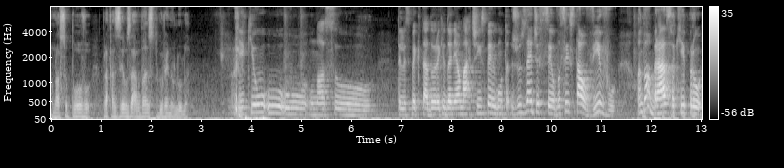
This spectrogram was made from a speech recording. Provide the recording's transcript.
o nosso povo para fazer os avanços do governo Lula. E aqui o, o, o, o nosso telespectador aqui, o Daniel Martins, pergunta: José Disseu, você está ao vivo? Manda um abraço aqui pro,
